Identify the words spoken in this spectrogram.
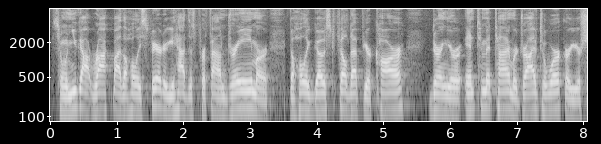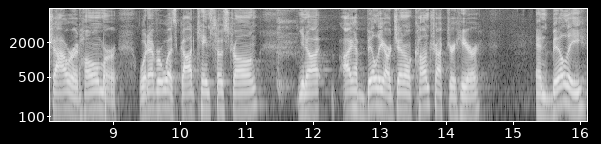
So when you got rocked by the Holy Spirit or you had this profound dream or the Holy Ghost filled up your car during your intimate time or drive to work or your shower at home or whatever it was, God came so strong. You know, I have Billy, our general contractor here, and Billy,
